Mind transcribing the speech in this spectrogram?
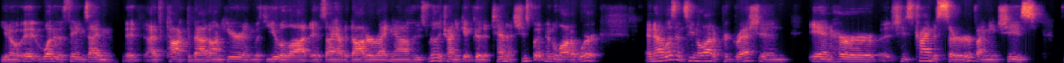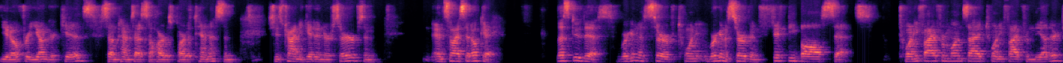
you know it, one of the things i'm it, i've talked about on here and with you a lot is i have a daughter right now who's really trying to get good at tennis she's putting in a lot of work and i wasn't seeing a lot of progression in her she's trying to serve i mean she's you know for younger kids sometimes that's the hardest part of tennis and she's trying to get in her serves and and so i said okay let's do this. We're going to serve 20, we're going to serve in 50 ball sets, 25 from one side, 25 from the other.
